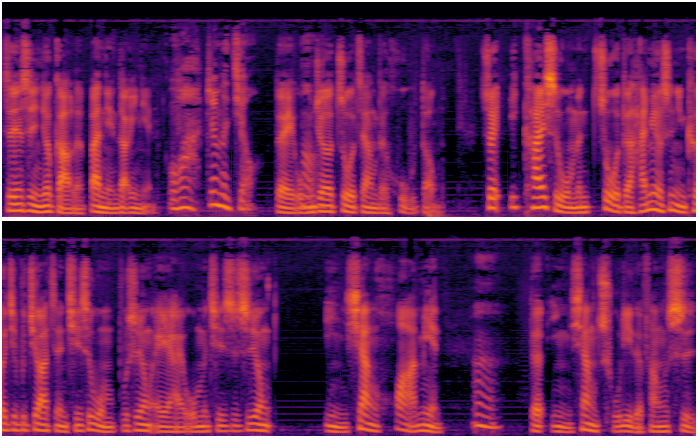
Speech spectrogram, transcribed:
这件事情就搞了半年到一年。哇，这么久！对，我们就要做这样的互动。所以一开始我们做的还没有申请科技部计划证，其实我们不是用 AI，我们其实是用影像画面，嗯，的影像处理的方式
